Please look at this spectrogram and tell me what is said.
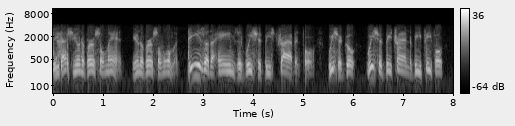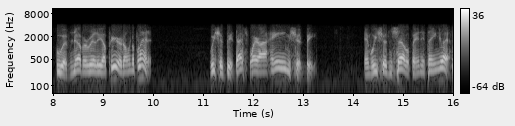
See, that's universal man, universal woman. These are the aims that we should be striving for. We should go. We should be trying to be people who have never really appeared on the planet. We should be. That's where our aim should be, and we shouldn't settle for anything less.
